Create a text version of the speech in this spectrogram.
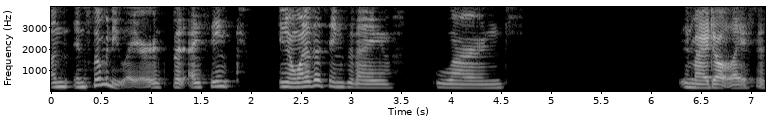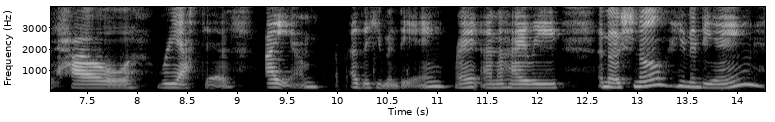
on in so many layers. But I think, you know, one of the things that I've learned in my adult life is how reactive I am as a human being, right? I'm a highly emotional human being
